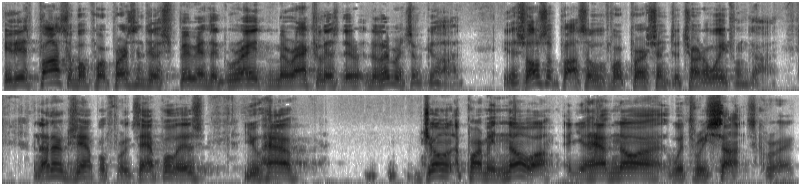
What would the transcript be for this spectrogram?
it is possible for a person to experience the great miraculous de- deliverance of God. It is also possible for a person to turn away from God. Another example, for example, is you have Jonah, pardon me, Noah, and you have Noah with three sons, correct?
